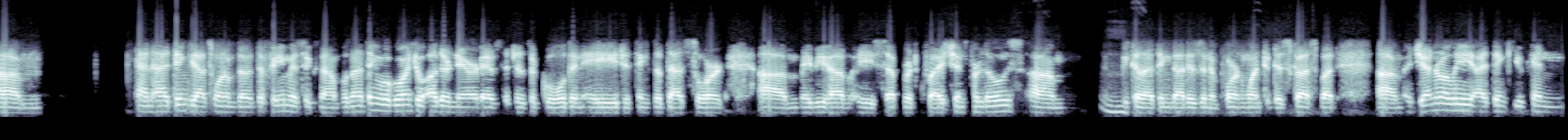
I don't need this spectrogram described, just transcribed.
um, and I think that's one of the, the famous examples. And I think we'll go into other narratives such as the Golden Age and things of that sort. Um, maybe you have a separate question for those. Um, mm-hmm. Because I think that is an important one to discuss. But um, generally, I think you can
